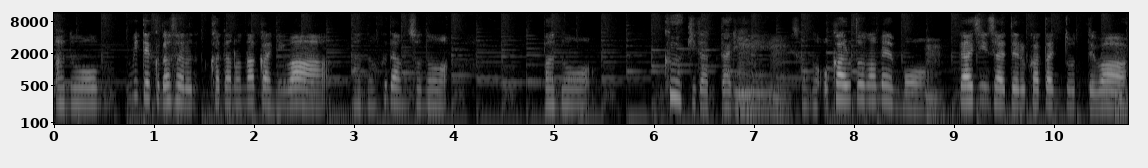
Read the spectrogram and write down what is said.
あの、見てくださる方の中には、あの、普段その、場の空気だったり、うんうんそのオカルトな面もうん。大事にされてる方にとっては、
